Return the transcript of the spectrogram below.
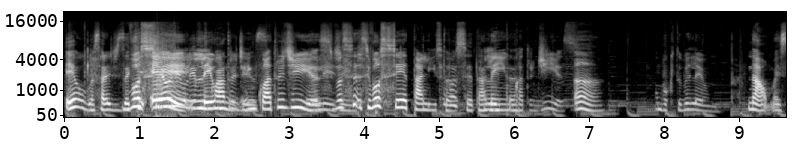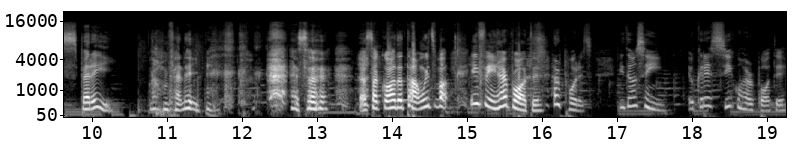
eu gostaria de dizer você que eu li o livro leu em quatro dias. Em quatro dias. Li, você, se você, Thalita, se você, Thalita, lê em quatro dias, ah. Um booktube lê um. Não, mas peraí. Não, peraí. essa, essa corda tá muito... Enfim, Harry Potter. Harry Potter. Então, assim, eu cresci com Harry Potter.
